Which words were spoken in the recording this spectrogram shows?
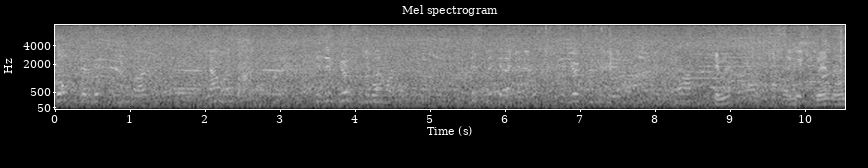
Çok güzel bir ürün var. Ee, yalnız bizim Göksu gibi olması. Biz Likke'den geliyoruz. Bizim Göksu gibi olması. Kimi? Nereden?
